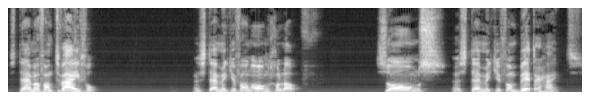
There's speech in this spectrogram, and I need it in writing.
Stemmen van twijfel. Een stemmetje van ongeloof. Soms een stemmetje van bitterheid.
